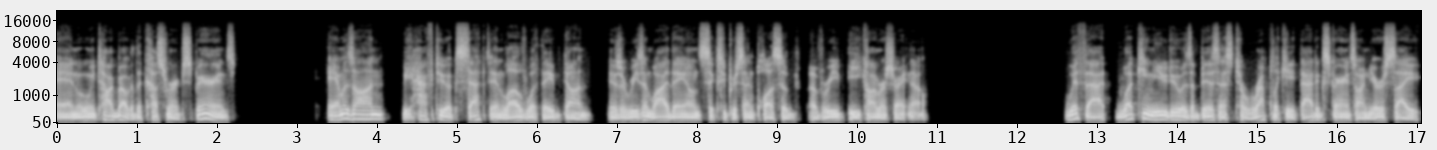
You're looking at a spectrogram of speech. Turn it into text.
And when we talk about the customer experience, Amazon, we have to accept and love what they've done. There's a reason why they own 60% plus of, of e-commerce right now. With that, what can you do as a business to replicate that experience on your site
